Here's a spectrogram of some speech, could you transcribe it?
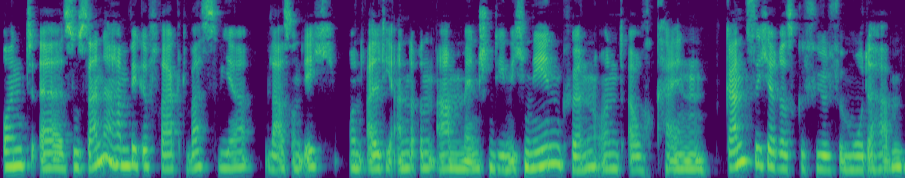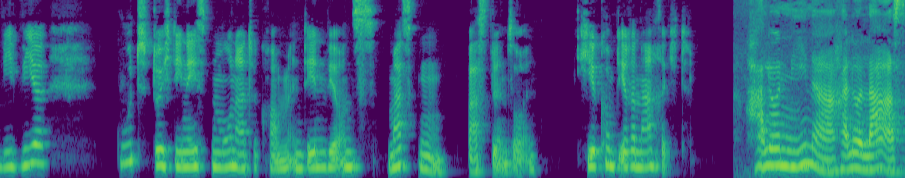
Und äh, Susanne haben wir gefragt, was wir, Lars und ich und all die anderen armen Menschen, die nicht nähen können und auch kein ganz sicheres Gefühl für Mode haben, wie wir gut durch die nächsten Monate kommen, in denen wir uns Masken basteln sollen. Hier kommt Ihre Nachricht. Hallo Nina, hallo Lars.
